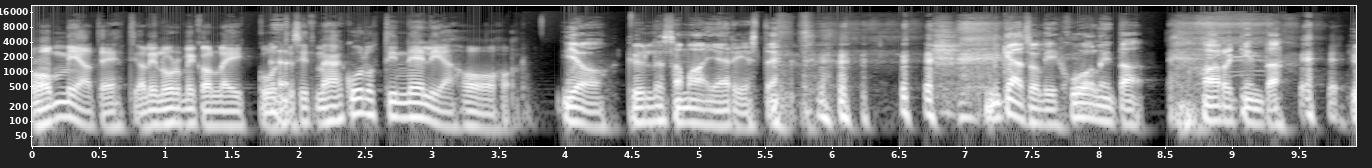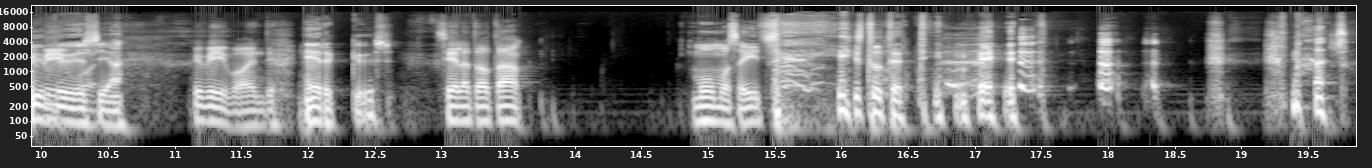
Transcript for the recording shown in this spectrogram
hommia tehtiin. Oli nurmikon leikkuut ja sitten mehän kuuluttiin 4 h Joo, kyllä sama järjestelmä. Mikä se oli? Huolinta, harkinta, hyvyys ja Hyvinvointi. herkkyys. Siellä tota, muun muassa itse istutettiin meidät. Mä sain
